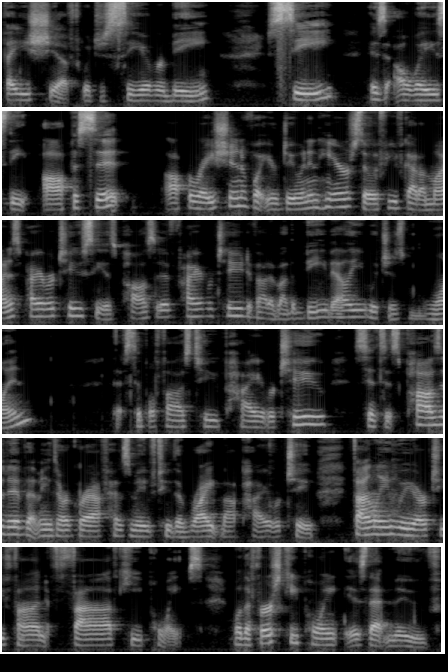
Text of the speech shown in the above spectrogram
phase shift, which is C over B. C is always the opposite operation of what you're doing in here. So if you've got a minus pi over 2, C is positive pi over 2 divided by the B value, which is 1. That simplifies to pi over 2. Since it's positive, that means our graph has moved to the right by pi over 2. Finally, we are to find five key points. Well, the first key point is that move.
